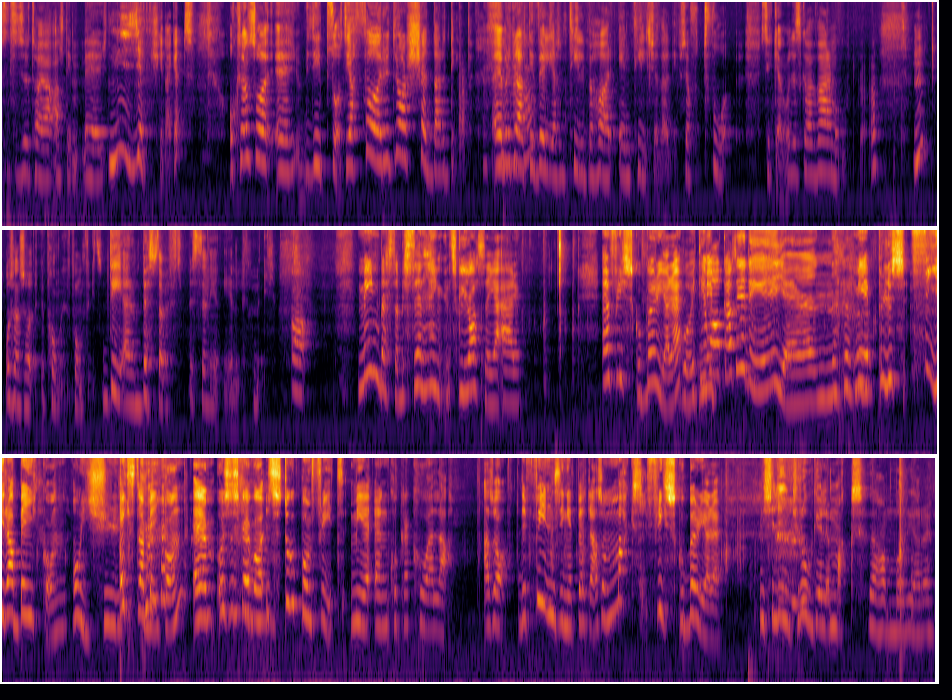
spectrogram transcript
så tar jag alltid eh, nio chicken nuggets. Och sen så eh, dippsås. Jag föredrar cheddar-dipp. Eh, Jag brukar alltid välja som tillbehör en till cheddar-dipp. Så jag får två stycken och det ska vara varm och god. Mm. Och sen så pommes frites. Det är den bästa beställningen enligt mig. Ja. Min bästa beställning skulle jag säga är en friskoburgare Går vi med, tillbaka till det igen. med plus fyra bacon. Oj! Extra bacon. Ehm, och så ska det vara ett stort pommes frites med en Coca-Cola. Alltså det finns inget bättre. Alltså Max friskoburgare. Michelinkrog eller Max hamburgare.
